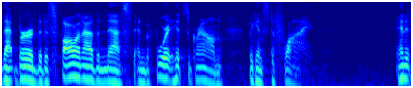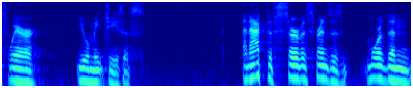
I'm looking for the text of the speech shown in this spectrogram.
that bird that has fallen out of the nest and before it hits the ground begins to fly. And it's where you will meet Jesus. An act of service, friends, is more than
